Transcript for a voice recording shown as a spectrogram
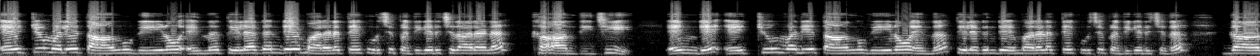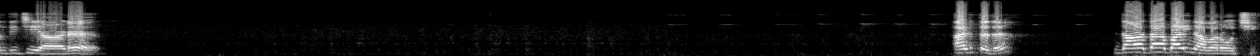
ഏറ്റവും വലിയ താങ്ങു വീണു എന്ന് തിലകന്റെ മരണത്തെ കുറിച്ച് പ്രതികരിച്ചതാരാണ്? ഗാന്ധിജി. എന്റെ ഏറ്റവും വലിയ താങ്ങു വീണോ എന്ന് തിലകന്റെ മരണത്തെ കുറിച്ച് പ്രതികരിച്ചത് ഗാന്ധിജിയാണ്. അടുത്തത് ദാദാബായ് നവറോച്ചി.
